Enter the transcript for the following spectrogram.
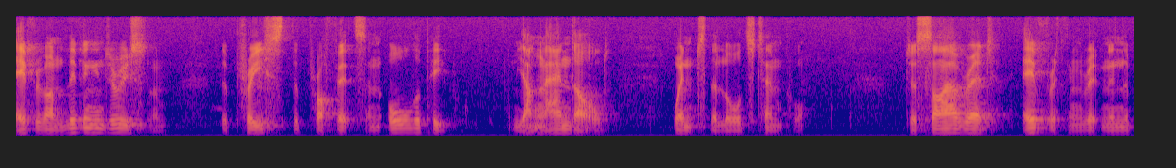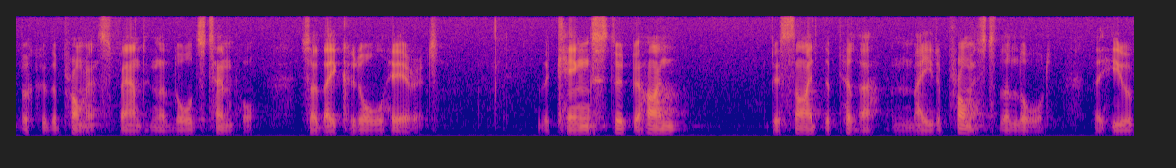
everyone living in Jerusalem, the priests, the prophets, and all the people, young and old, went to the Lord's temple. Josiah read everything written in the book of the promise found in the Lord's temple so they could all hear it. The king stood behind, beside the pillar and made a promise to the Lord that he would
